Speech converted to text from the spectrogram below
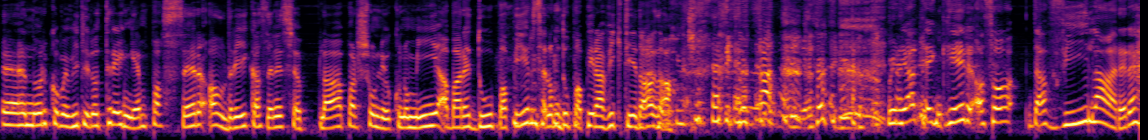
Eh, når kommer vi til å trenge en passer? Aldri kaste den i søpla. Personlig økonomi er bare dopapir, selv om dopapir er viktig i dag, da. Men jeg tenker, altså, det er vi lærere.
